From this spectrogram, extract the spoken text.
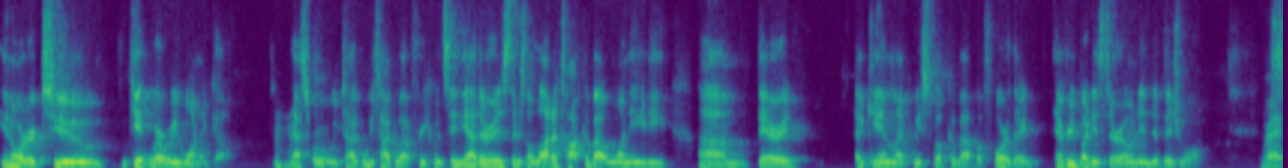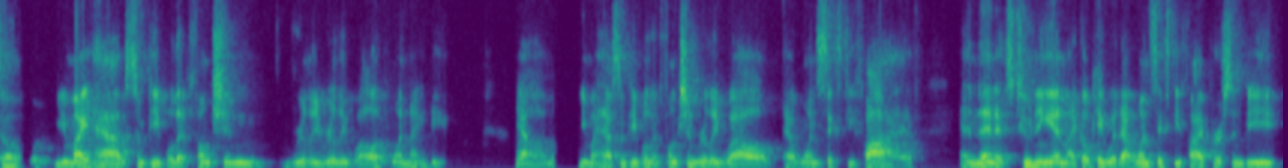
in order to get where we want to go? Mm-hmm. That's where we talk. We talk about frequency, and yeah, there is. There's a lot of talk about 180. Um, there, again, like we spoke about before, everybody's their own individual. Right. So you might have some people that function really, really well at 190. Yeah. Um, you might have some people that function really well at 165 and then it's tuning in like, okay, would that 165 person be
